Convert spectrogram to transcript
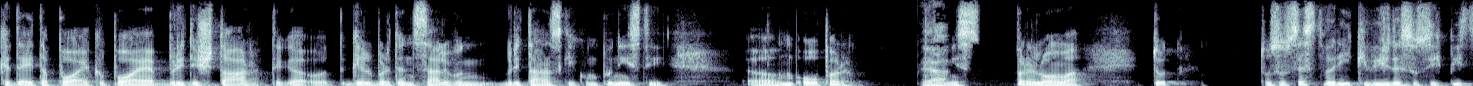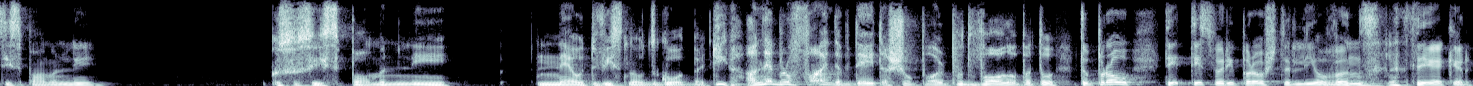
ki Dejta poje, ko poje British Star, tega od Gilbert and Sullivan, britanski komponisti, um, oper, ja. iz preloma. To, to so vse stvari, ki vidiš, da so si jih pisci spomnili, ko so si jih spomnili neodvisno od zgodbe. Ti, a ne bilo fajn, da bi dejta šel pol pod vodo. To, to prav, te, te stvari prav štrlijo ven, tega, ker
